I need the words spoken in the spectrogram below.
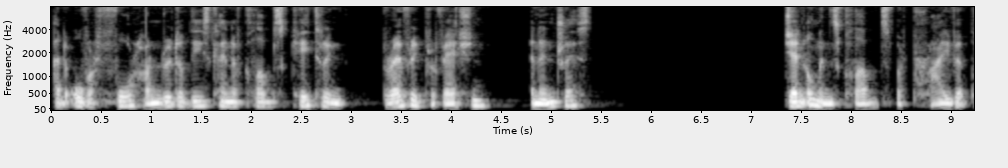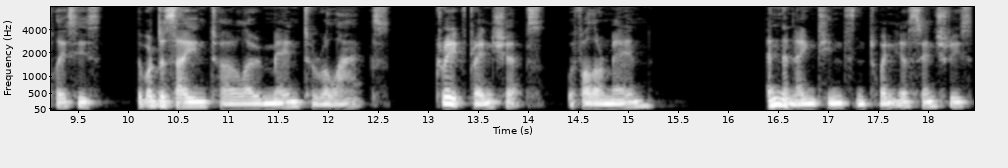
had over 400 of these kind of clubs catering for every profession and interest. Gentlemen's clubs were private places that were designed to allow men to relax, create friendships with other men. In the 19th and 20th centuries,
